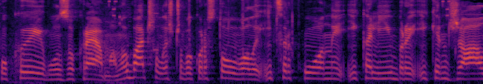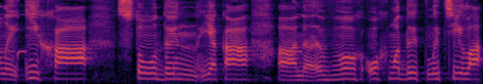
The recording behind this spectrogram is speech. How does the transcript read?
по Києву, зокрема, ми бачили, що використовували і циркони, і калібри, і кінжали, і Х-101, яка а, в Охмадит летіла.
